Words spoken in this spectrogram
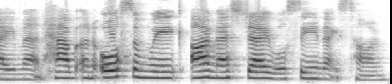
Amen. Have an awesome week. I'm SJ. We'll see you next time.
